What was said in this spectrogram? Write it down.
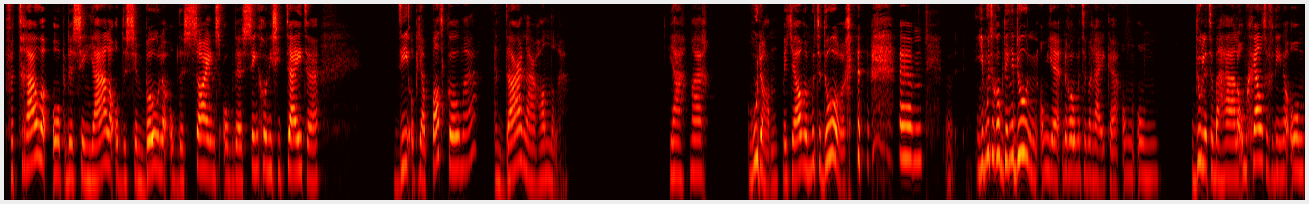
Vertrouwen op de signalen, op de symbolen, op de signs, op de synchroniciteiten die op jouw pad komen en daarnaar handelen. Ja, maar hoe dan? Weet je wel, we moeten door. um, je moet toch ook dingen doen om je dromen te bereiken, om, om doelen te behalen, om geld te verdienen, om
